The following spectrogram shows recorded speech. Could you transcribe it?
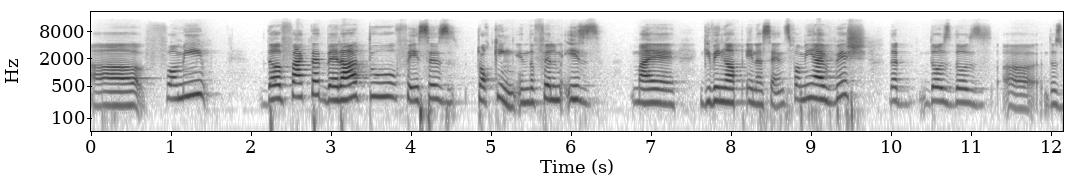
Uh, for me, the fact that there are two faces talking in the film is my giving up in a sense. For me, I wish that those, those, uh, those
